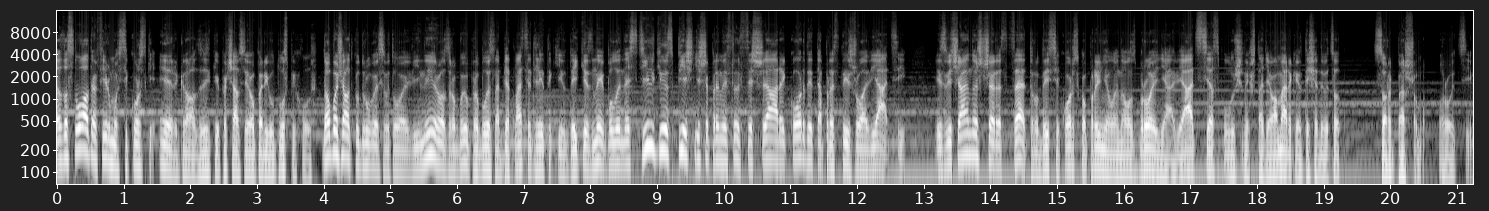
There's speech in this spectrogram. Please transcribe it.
та заснував фірму Сікорський Aircraft, звідки почався його період успіху. До початку Другої світової війни розробив приблизно 15 літаків. Деякі з них були настільки успішні, що принесли США рекорди та престиж у авіації. І звичайно ж через це труди Сікорського прийняли на озброєння авіація Сполучених Штатів Америки в 1941 році.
